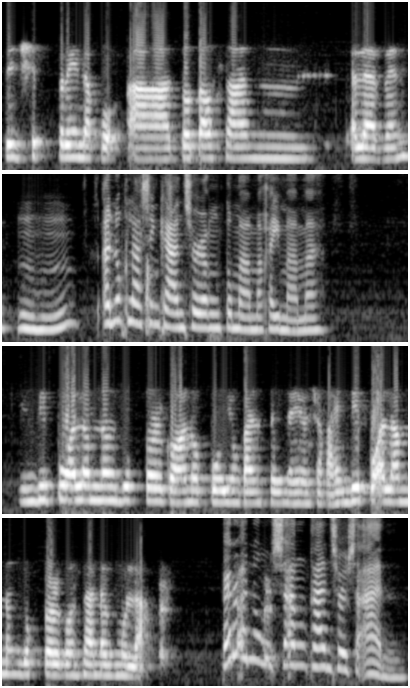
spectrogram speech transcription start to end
stage 3 na po, ah 2011. Mhm. Anong klaseng cancer ang tumama kay mama? Hindi po alam ng doktor kung ano po yung cancer na yun. Tsaka hindi po alam ng doktor kung saan nagmula. Pero anong, saang cancer saan?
